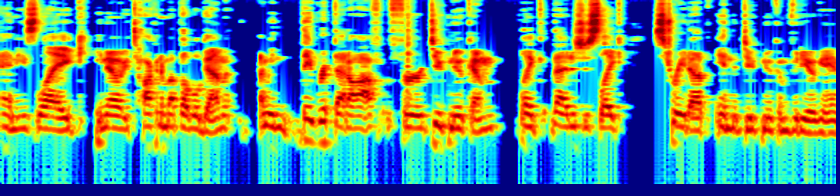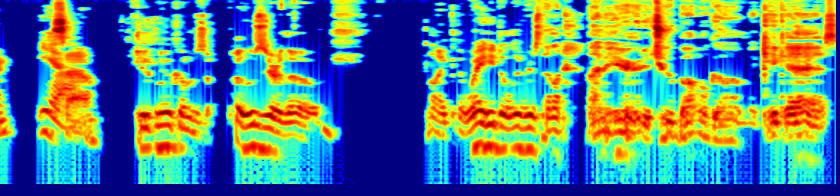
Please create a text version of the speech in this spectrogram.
and he's like, you know, talking about bubblegum. I mean, they ripped that off for Duke Nukem. Like that is just like straight up in the Duke Nukem video game. Yeah. So Duke Nukem's poser, though. Like the way he delivers that line, I'm here to chew bubblegum and kick ass,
